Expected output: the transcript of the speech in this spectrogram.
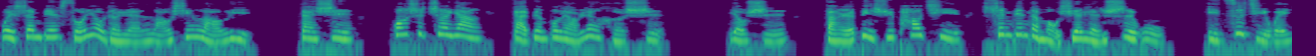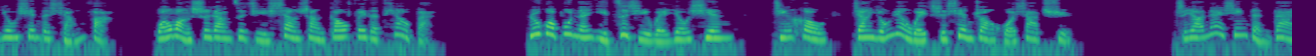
为身边所有的人劳心劳力，但是光是这样改变不了任何事。有时反而必须抛弃身边的某些人事物。以自己为优先的想法，往往是让自己向上高飞的跳板。如果不能以自己为优先，今后将永远维持现状活下去。只要耐心等待，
